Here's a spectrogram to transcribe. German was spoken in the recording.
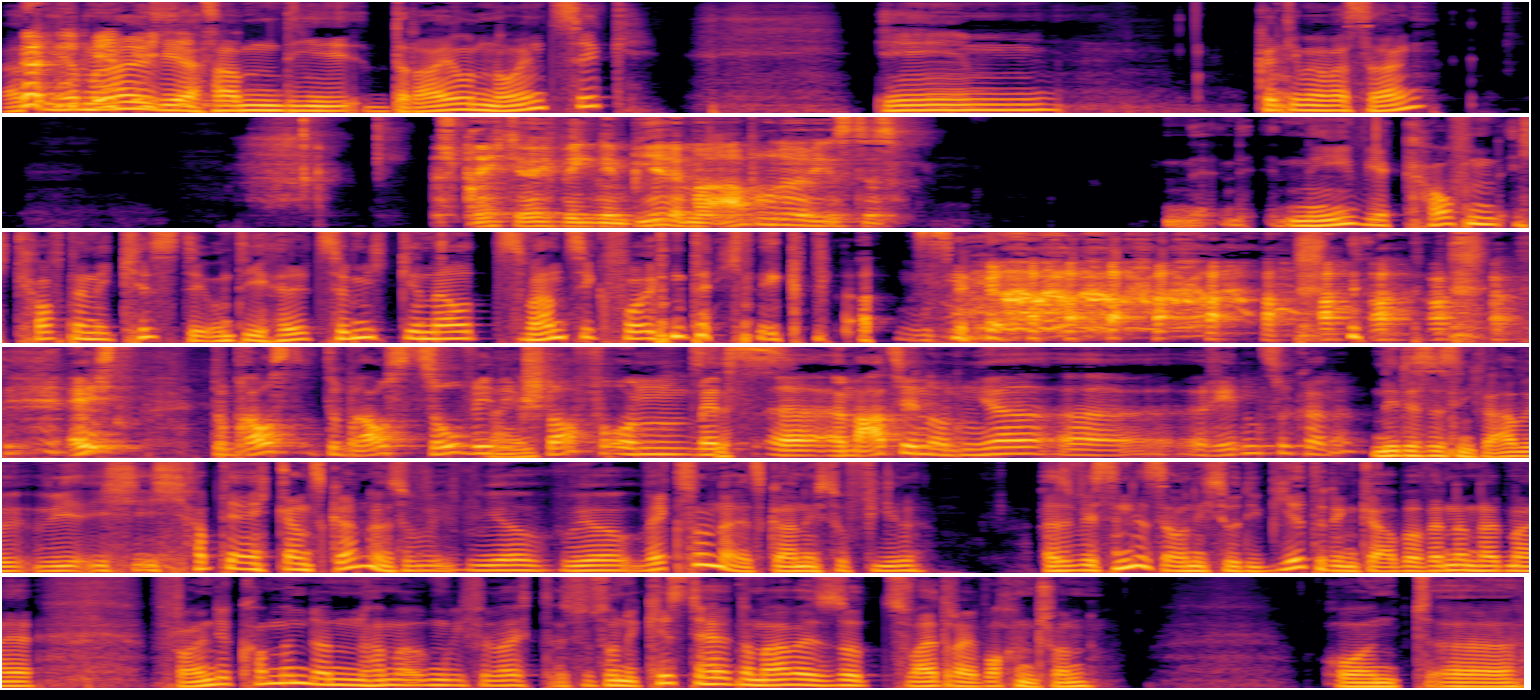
Warte hier mal, wir haben die 93. Ähm, könnt ihr mir was sagen? Sprecht ihr euch wegen dem Bier immer ab oder wie ist das? Nee, wir kaufen, ich kaufe da eine Kiste und die hält ziemlich genau 20 Folgen Technikplatz. Echt? Du brauchst, du brauchst so wenig Nein. Stoff, um mit äh, Martin und mir äh, reden zu können? Nee, das ist nicht wahr. Aber wir, ich ich habe den eigentlich ganz gerne. Also wir, wir wechseln da jetzt gar nicht so viel. Also wir sind jetzt auch nicht so die Biertrinker, aber wenn dann halt mal Freunde kommen, dann haben wir irgendwie vielleicht, also so eine Kiste hält normalerweise so zwei, drei Wochen schon. Und äh,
